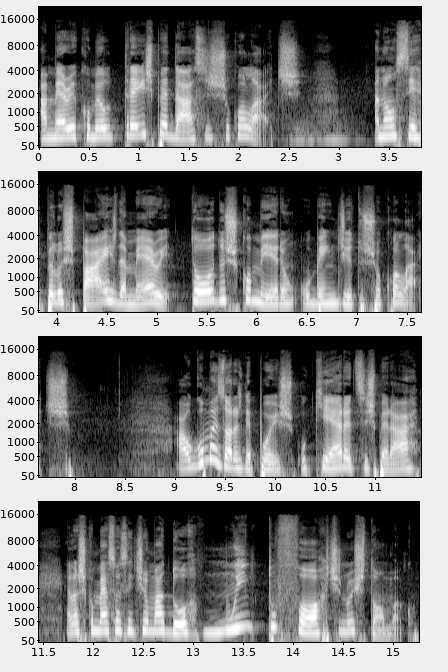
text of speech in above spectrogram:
a Mary comeu três pedaços de chocolate. A não ser pelos pais da Mary, todos comeram o bendito chocolate. Algumas horas depois, o que era de se esperar, elas começam a sentir uma dor muito forte no estômago.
